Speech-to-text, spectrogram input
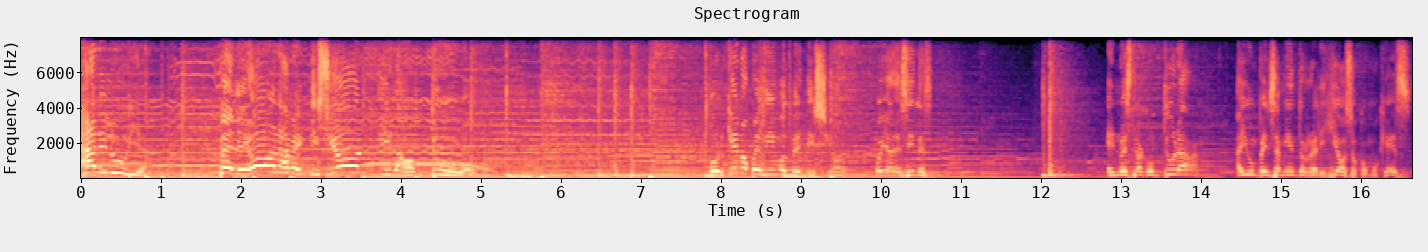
Aleluya. Peleó la bendición y la obtuvo. ¿Por qué no pedimos bendición? Voy a decirles, en nuestra cultura hay un pensamiento religioso como que es,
